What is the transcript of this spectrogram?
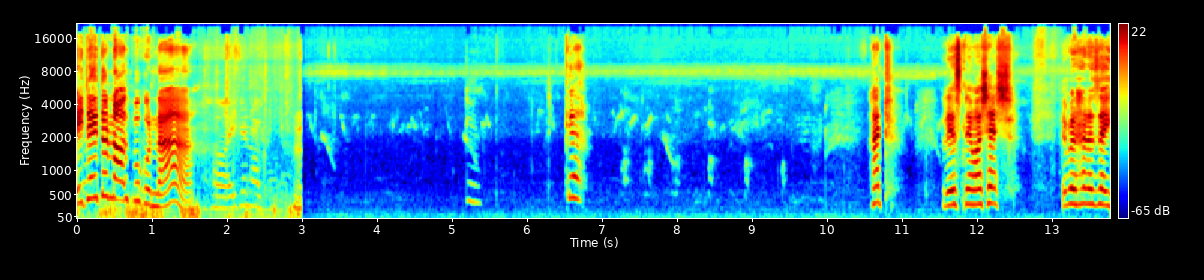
এইটাই তো নলপুকুর না হ্যাঁ এইটা না কে হাট রেস্ট নেওয়া শেষ। এবার হারা যাই।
